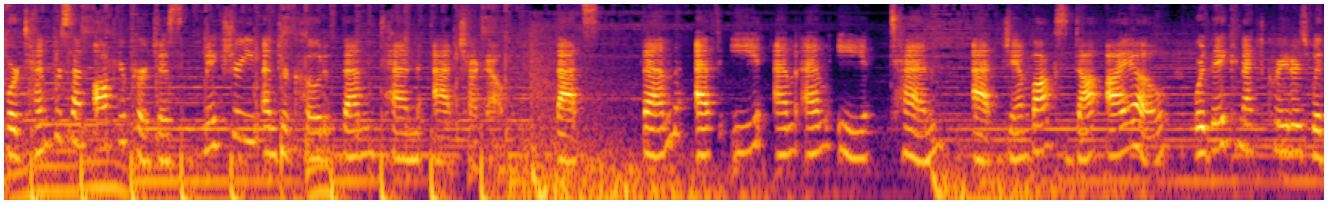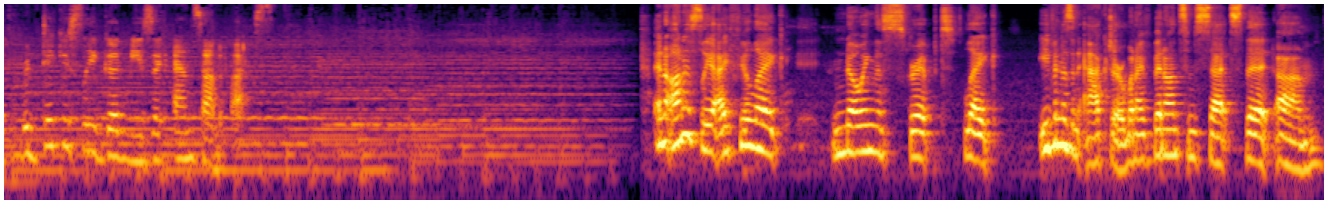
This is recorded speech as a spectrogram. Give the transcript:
For 10% off your purchase, make sure you enter code FEMME10 at checkout. That's FEM, F E M M E 10 at jambox.io, where they connect creators with ridiculously good music and sound effects. And honestly, I feel like knowing the script, like even as an actor, when I've been on some sets that um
